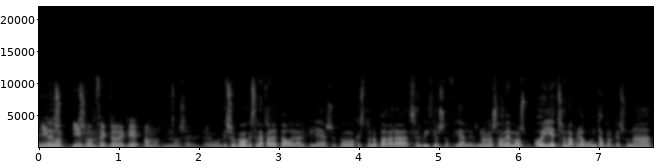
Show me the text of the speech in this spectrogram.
¿Y, en, Entonces, con- y en su- concepto de qué? Vamos, no sé, pregunto. Supongo que será para el pago del alquiler, supongo que esto lo pagará servicios sociales. No lo sabemos. Hoy he hecho la pregunta porque es una,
